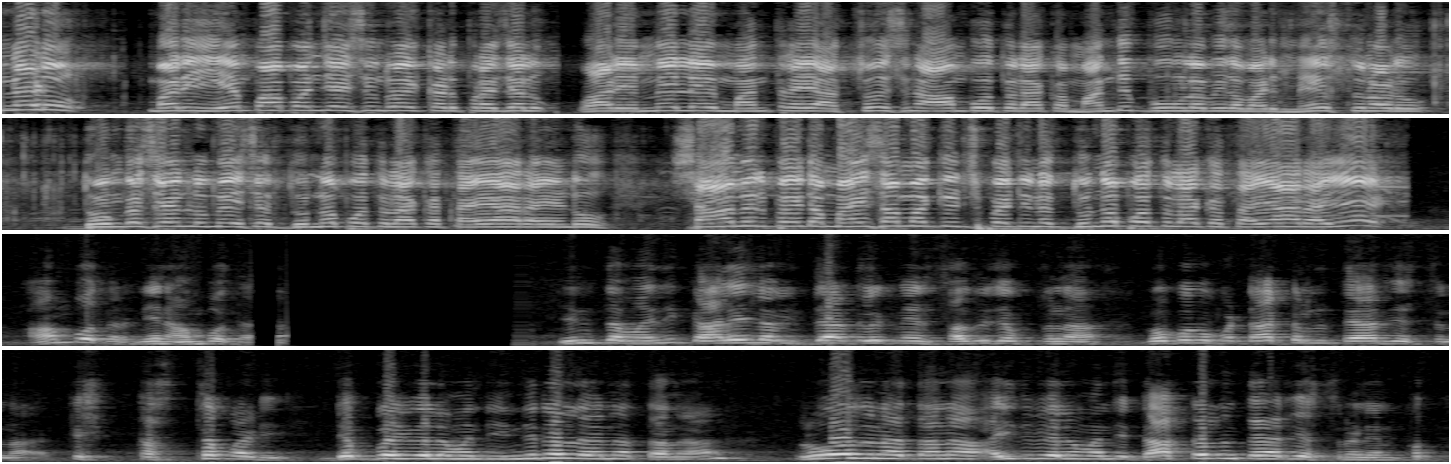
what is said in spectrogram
ఉన్నాడు. మరి ఏం పాపం చేసిండ్రో ఇక్కడ ప్రజలు? వాడు ఎమ్మెల్యే మంత్రి అచ్చోసిన ఆంబోతులాక మంది భూముల మీద వాడు మేస్తున్నాడు. దొంగసేనులు మేసే దున్నపోతులాక తయారయ్యాడు. షామీర్పేట మైసమ్మ కిడిచిపెట్టిన దున్నపోతులాక తయారయ్యి. ఆంబోతాను నేను ఆంబోతాను. ఇంతమంది కాలేజీల విద్యార్థులకు నేను చదువు చెప్తున్నా. గొప్ప గొప్ప డాక్టర్లు తయారు చేస్తున్నా. కష్టపడి డెబ్బై వేల మంది ఇంజనీర్లు అయినా తన రోజున తన ఐదు వేల మంది డాక్టర్లను తయారు చేస్తున్నా నేను. కొత్త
